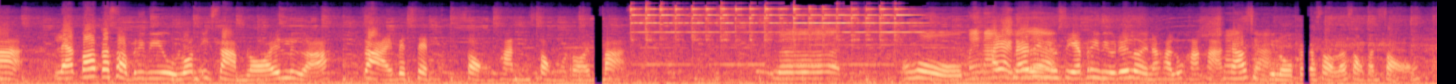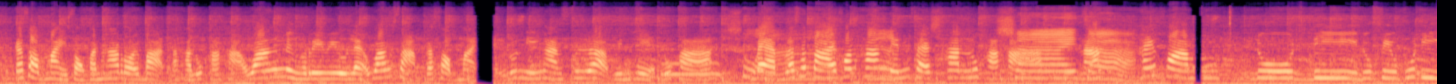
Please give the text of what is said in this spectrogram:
2,500 และก็กระสอบรีวิวลดอีก 300 เหลือจ่ายเบ็ดเสร็จ 2,200 บาท เลิศโอ้โห ไม่น่าใครอยากได้เชื่รีวิว CF รีวิวได้เลยนะคะลูกค้าขาใช่จ้ะ 90 กิโลกระสอบละ2,200กระสอบใหม่ 2,500 บาทนะคะ ลูกค้าขาว่าง 1 รีวิว และว่าง 3 กระสอบใหม่ รุ่นนี้งานเสื้อวินเทจลูกค้า สวยแบบและสไตล์ค่อนข้างเนี่ยเน้นแฟชั่นลูกค้าขาใช่นะจ้ะให้ความ ดูดีดูฟิลผู้ดี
